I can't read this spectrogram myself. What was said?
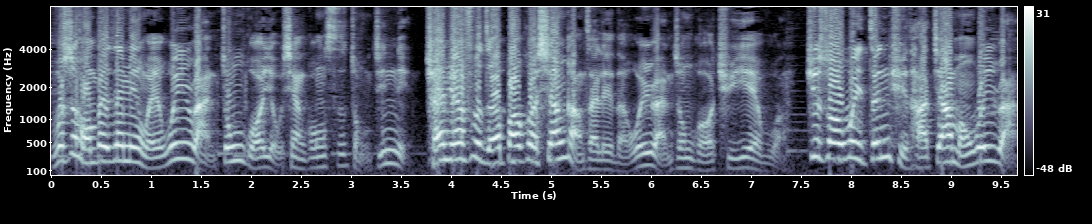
吴世宏被任命为微软中国有限公司总经理，全权负责包括香港在内的微软中国区业务。据说，为争取他加盟微软，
